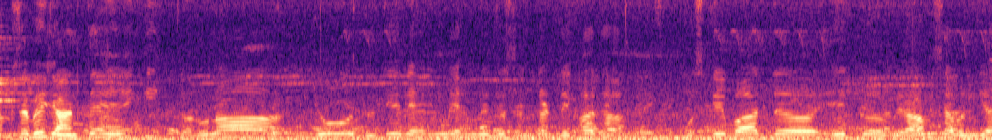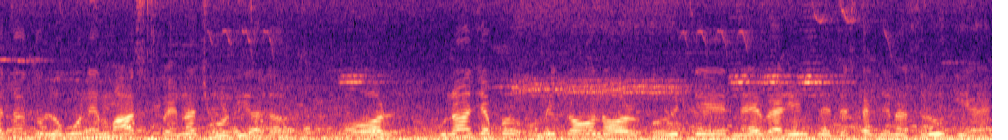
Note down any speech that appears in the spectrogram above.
हम सभी जानते हैं कि कोरोना जो द्वितीय लहर में हमने जो संकट देखा था, उसके बाद एक विराम सा बन गया था तो लोगों ने मास्क पहनना छोड़ दिया था और पुनः जब ओमिक्रॉन और कोविड के नए वेरिएंट ने दस्तक देना शुरू किया है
